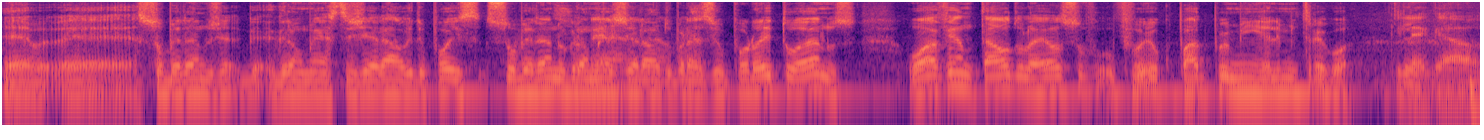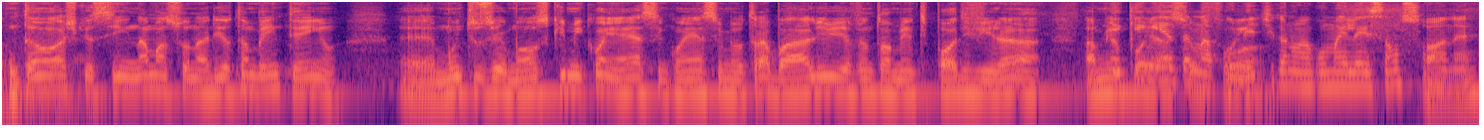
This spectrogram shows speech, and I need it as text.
é, é, soberano grão-mestre geral e depois soberano, soberano grão-mestre geral do Brasil por oito anos, o avental do Laelso foi ocupado por mim, ele me entregou. Que legal. Então eu acho que assim, na maçonaria eu também tenho é, muitos irmãos que me conhecem, conhecem meu trabalho e eventualmente pode vir a, a me e apoiar. Quem entra na for. política não é uma eleição só, né?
